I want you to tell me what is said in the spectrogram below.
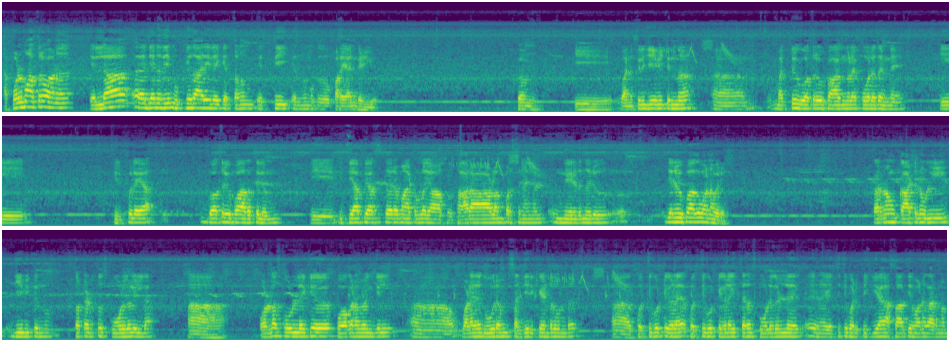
അപ്പോൾ മാത്രമാണ് എല്ലാ ജനതയും മുഖ്യധാരയിലേക്ക് എത്തണം എത്തി എന്ന് നമുക്ക് പറയാൻ കഴിയും. ഇപ്പം ഈ വനത്തിൽ ജീവിക്കുന്ന മറ്റു ഗോത്ര വിഭാഗങ്ങളെ പോലെ തന്നെ ഈ കിൽപ്പുലയ ഗോത്ര വിഭാഗത്തിലും ഈ വിദ്യാഭ്യാസപരമായിട്ടുള്ള യാത്ര ധാരാളം പ്രശ്നങ്ങൾ നേരിടുന്നൊരു ജനവിഭാഗമാണ് അവർ കാരണം കാട്ടിനുള്ളിൽ ജീവിക്കുന്നു തൊട്ടടുത്ത് സ്കൂളുകളില്ല ഉള്ള സ്കൂളിലേക്ക് പോകണമെങ്കിൽ വളരെ ദൂരം സഞ്ചരിക്കേണ്ടതുണ്ട്. കൊച്ചുകുട്ടികളെ കൊച്ചുകുട്ടികളെ ഇത്തരം സ്കൂളുകളിൽ എത്തിച്ച് പഠിപ്പിക്കുക അസാധ്യമാണ്. കാരണം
